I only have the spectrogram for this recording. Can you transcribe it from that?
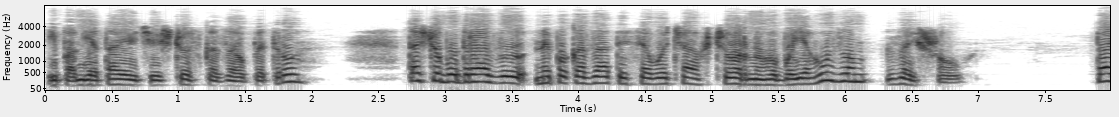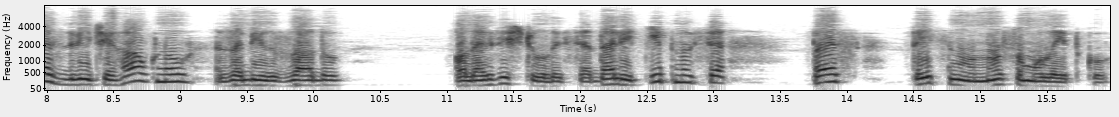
і, пам'ятаючи, що сказав Петро, та щоб одразу не показатися в очах чорного боягузом, зайшов. Пес двічі гавкнув, забіг ззаду. Олег зіщулився, далі тіпнувся, пес тицнув носом у литку.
